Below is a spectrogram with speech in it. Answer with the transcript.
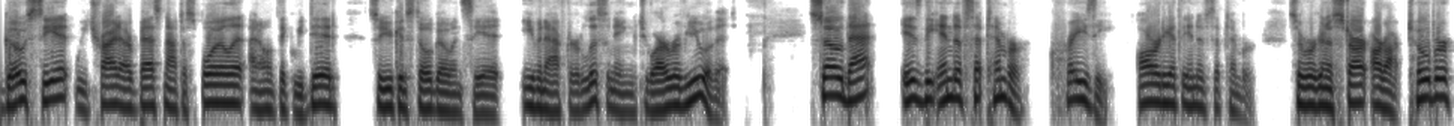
Go see it. We tried our best not to spoil it. I don't think we did. So you can still go and see it even after listening to our review of it. So that is the end of September. Crazy. Already at the end of September. So we're going to start our October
